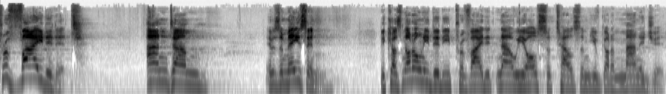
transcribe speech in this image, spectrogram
provided it. And um, it was amazing because not only did He provide it, now He also tells them you've got to manage it.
